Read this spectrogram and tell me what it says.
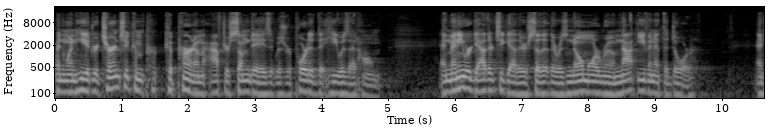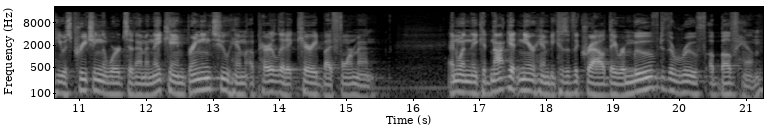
and when he had returned to Capernaum after some days, it was reported that he was at home. And many were gathered together so that there was no more room, not even at the door. And he was preaching the word to them, and they came, bringing to him a paralytic carried by four men. And when they could not get near him because of the crowd, they removed the roof above him.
